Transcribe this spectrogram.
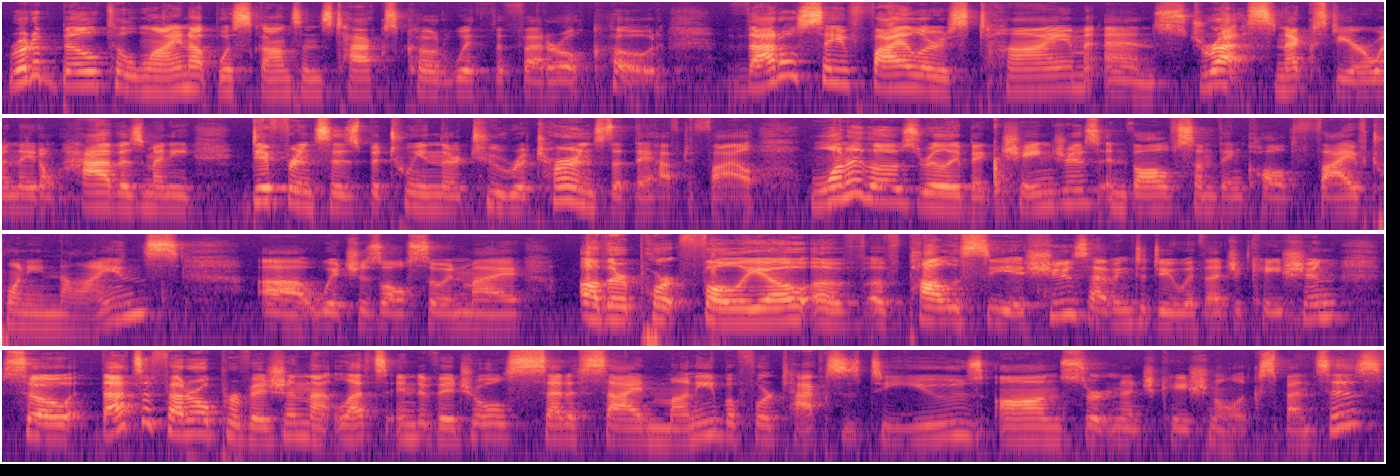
wrote a bill to line up Wisconsin's tax code with the federal code. That'll save filers time and stress next year when they don't have as many differences between their two returns that they have to file. One of those really big changes involves something called 529s. Uh, which is also in my other portfolio of, of policy issues having to do with education. So that's a federal provision that lets individuals set aside money before taxes to use on certain educational expenses.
